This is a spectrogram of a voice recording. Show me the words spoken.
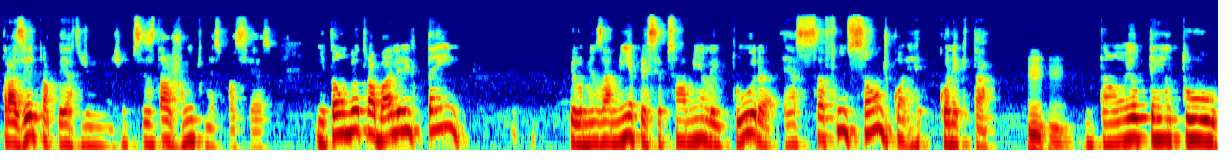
trazer ele para perto de mim, a gente precisa estar junto nesse processo. Então o meu trabalho ele tem, pelo menos a minha percepção, a minha leitura, essa função de conectar. Uhum. Então eu tento,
